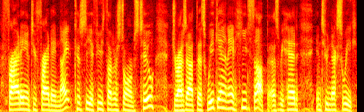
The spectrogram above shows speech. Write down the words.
Friday into Friday night. Could see a few thunderstorms too. Dries out this weekend and heats up as we head into next week.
